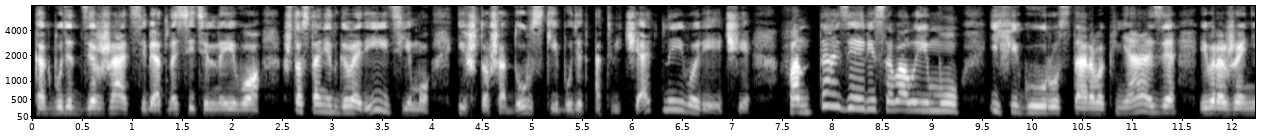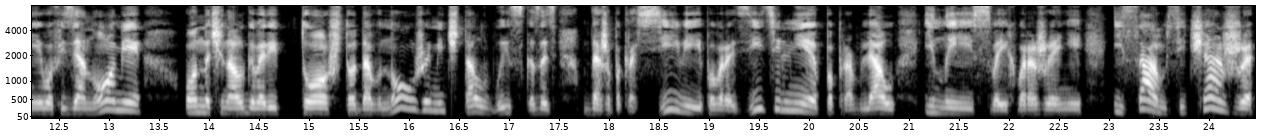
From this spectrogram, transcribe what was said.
как будет держать себя относительно его, что станет говорить ему и что Шадурский будет отвечать на его речи. Фантазия рисовала ему и фигуру старого князя, и выражение его физиономии он начинал говорить то, что давно уже мечтал высказать, даже покрасивее и повыразительнее поправлял иные из своих выражений, и сам сейчас же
